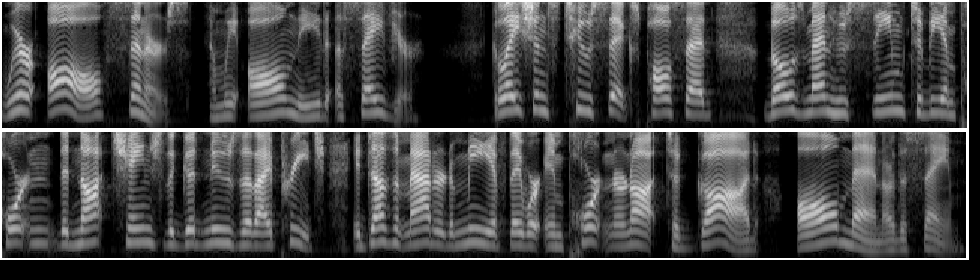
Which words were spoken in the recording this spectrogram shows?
We're all sinners, and we all need a Savior. Galatians 2 6, Paul said, those men who seemed to be important did not change the good news that I preach. It doesn't matter to me if they were important or not. To God, all men are the same.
